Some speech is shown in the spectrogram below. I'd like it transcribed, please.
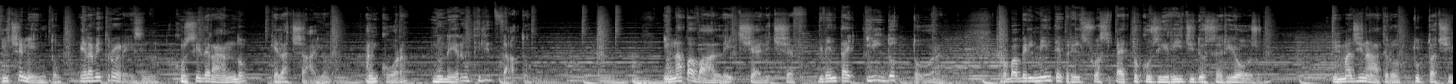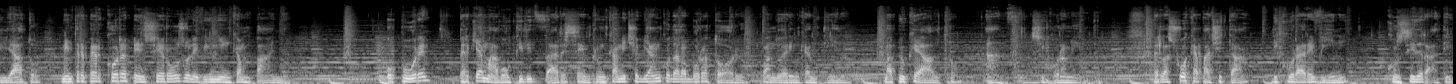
il cemento e la vetroresina, considerando che l'acciaio ancora non era utilizzato. In Napa Valley Chelichev diventa il dottore, probabilmente per il suo aspetto così rigido e serioso. Immaginatelo tutto accigliato mentre percorre pensieroso le vigne in campagna, Oppure perché amava utilizzare sempre un camice bianco da laboratorio quando era in cantina, ma più che altro, anzi sicuramente, per la sua capacità di curare vini considerati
